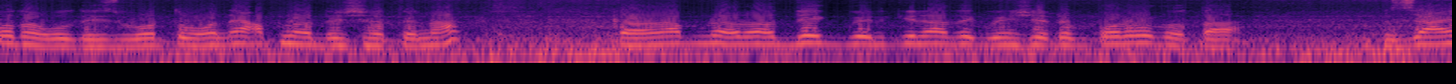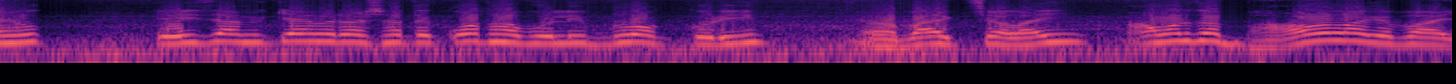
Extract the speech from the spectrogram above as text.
কথা বলতেছি বর্তমানে আপনাদের সাথে না। কারণ আপনারা দেখবেন কি না দেখবেন সেটা পরের কথা। যাই হোক, এই যে আমি ক্যামেরার সাথে কথা বলি ব্লগ করি বাইক চালাই, আমার যা ভালো লাগে ভাই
